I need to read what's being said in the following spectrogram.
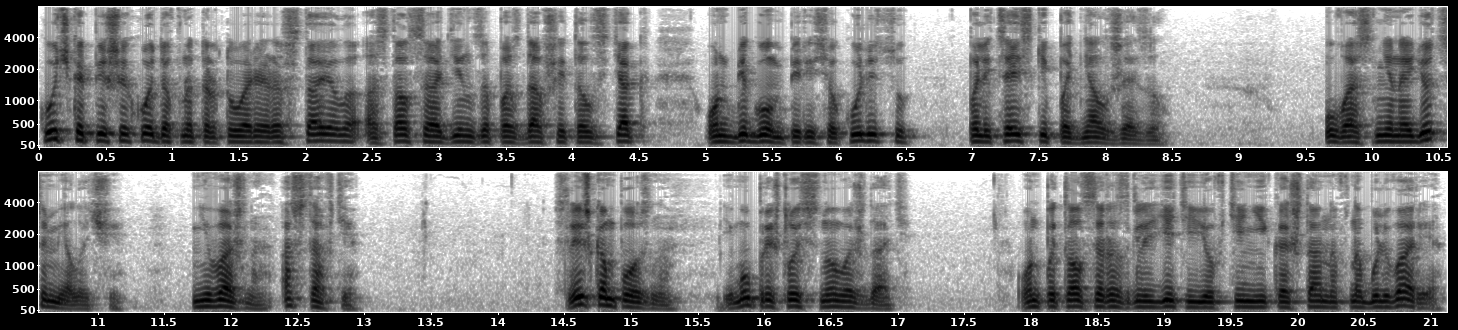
Кучка пешеходов на тротуаре растаяла, остался один запоздавший толстяк, он бегом пересек улицу, полицейский поднял жезл. «У вас не найдется мелочи?» Неважно, оставьте. Слишком поздно. Ему пришлось снова ждать. Он пытался разглядеть ее в тени каштанов на бульваре.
